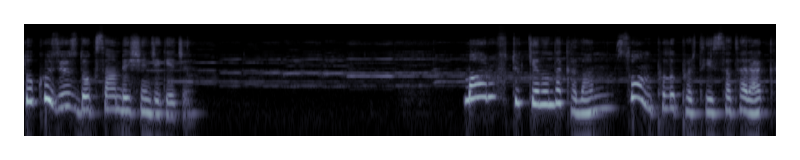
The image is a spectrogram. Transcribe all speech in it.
995. gece Maruf dükkanında kalan son pılı pırtıyı satarak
